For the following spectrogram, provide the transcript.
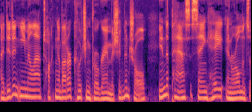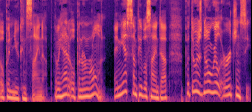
I did an email out talking about our coaching program, Mission Control, in the past saying, hey, enrollment's open, you can sign up. And we had open enrollment. And yes, some people signed up, but there was no real urgency.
